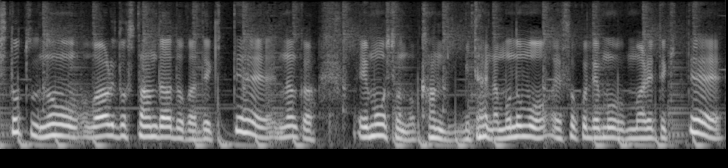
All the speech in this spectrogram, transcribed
一つのワールドスタンダードができてなんかエモーションの管理みたいなものもそこでもう生まれてきて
